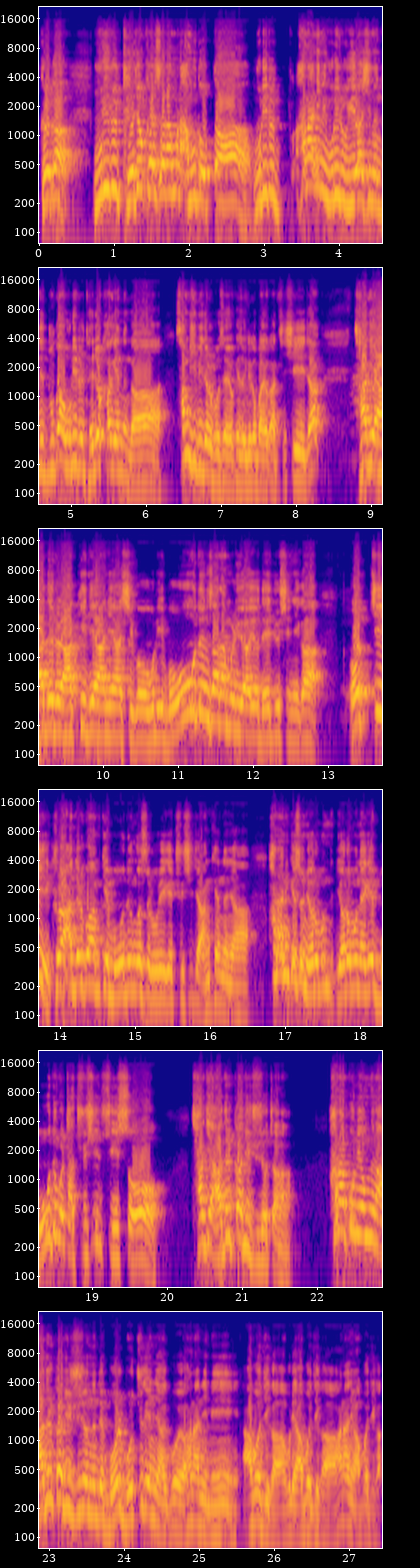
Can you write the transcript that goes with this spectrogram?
그러니까 우리를 대적할 사람은 아무도 없다. 우리를 하나님이 우리를 위하시는데 누가 우리를 대적하겠는가? 32절 보세요. 계속 읽어봐요. 같이 시작. 자기 아들을 아끼지 아니하시고 우리 모든 사람을 위하여 내주시니가 어찌 그 아들과 함께 모든 것을 우리에게 주시지 않겠느냐? 하나님께서는 여러분 여러분에게 모든 걸 다 주실 수 있어. 자기 아들까지 주셨잖아. 하나뿐이 없는 아들까지 주셨는데 뭘 못 주겠냐고요, 하나님이. 아버지가, 우리 아버지가, 하나님 아버지가.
